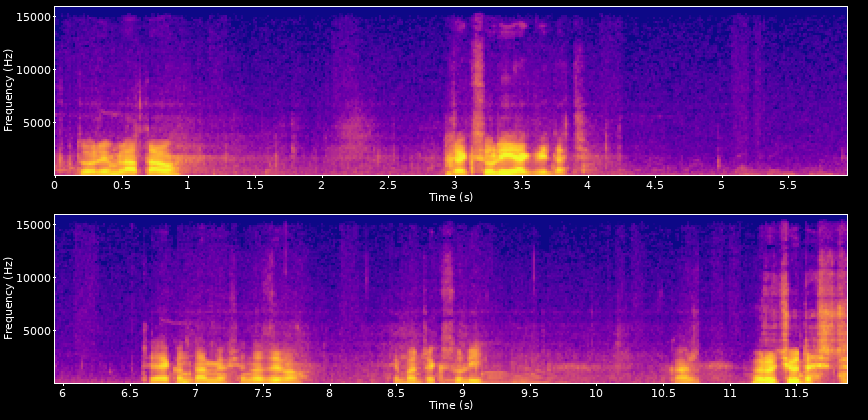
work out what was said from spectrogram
w którym latał Jack Sully, jak widać. Czy jak on tam miał się nazywał? Chyba Jack Sully. W każdym... Wrócił deszcz.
